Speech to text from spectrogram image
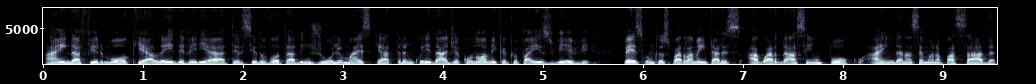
ainda afirmou que a lei deveria ter sido votada em julho, mas que a tranquilidade econômica que o país vive fez com que os parlamentares aguardassem um pouco. Ainda na semana passada,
